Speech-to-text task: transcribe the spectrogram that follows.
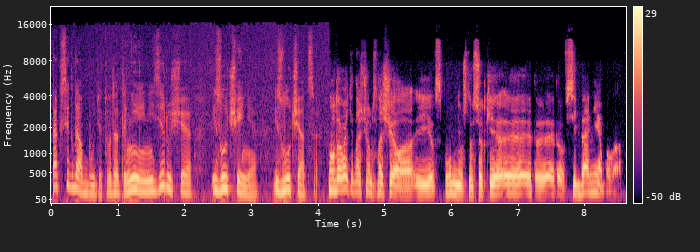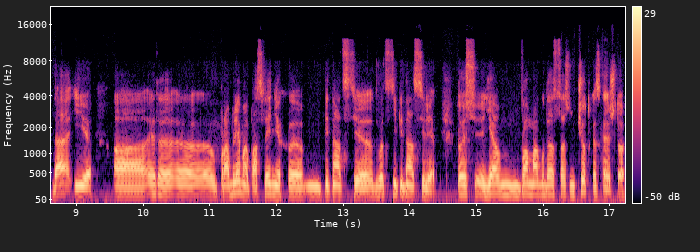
так всегда будет, вот это неионизирующее излучение, излучаться. Ну, давайте начнем сначала и вспомним, что все-таки э, это, этого всегда не было, да, и это э, проблема последних 15, 20-15 лет. То есть я вам могу достаточно четко сказать, что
